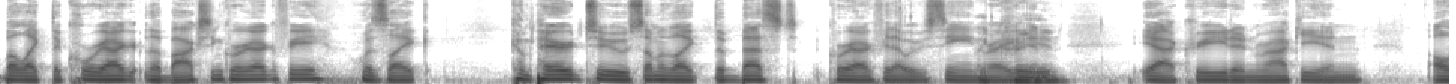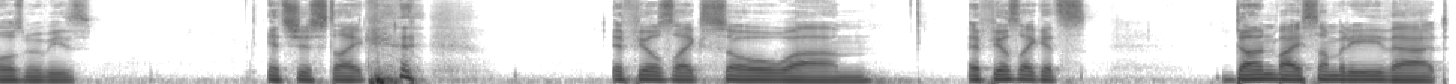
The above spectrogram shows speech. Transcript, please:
but like the choreography, the boxing choreography was like compared to some of like the best choreography that we've seen, Like right? Creed. And, yeah, Creed and Rocky and all those movies. It's just like it feels like so. Um, it feels like it's done by somebody that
